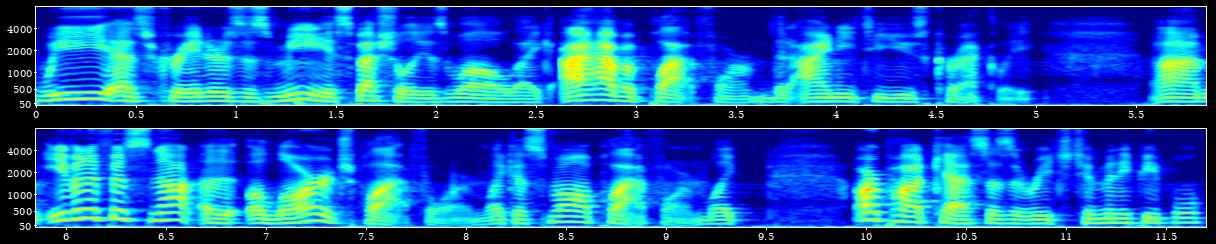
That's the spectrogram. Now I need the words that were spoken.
we as creators, as me especially as well, like I have a platform that I need to use correctly. Um, even if it's not a, a large platform, like a small platform, like our podcast doesn't reach too many people.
